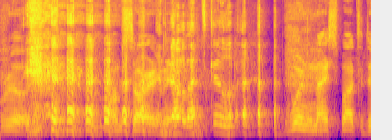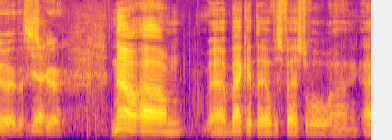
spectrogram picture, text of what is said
Really? I'm sorry, man. No, that's cool. We're in a nice spot to do it. This Yeah. is good. No, um, uh, back at the Elvis Festival, uh, I,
